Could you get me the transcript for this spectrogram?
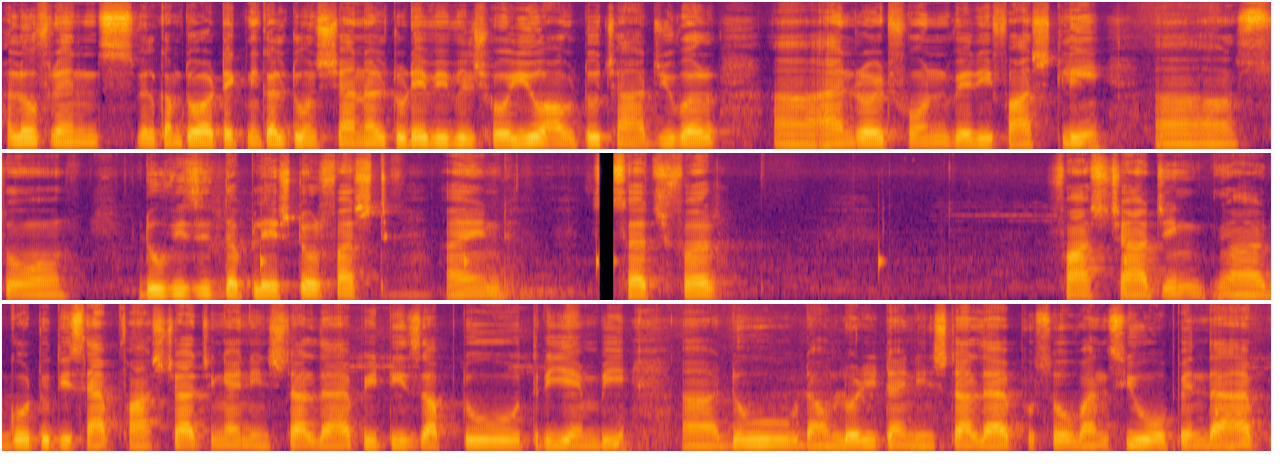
hello friends welcome to our technical tunes channel. Today we will show you how to charge your uh, android phone very fastly. Uh, so do visit the play store first and search for fast charging uh, go to this app fast charging and install the app. It is up to 3 mb uh, do download it and install the app. So once you open the app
